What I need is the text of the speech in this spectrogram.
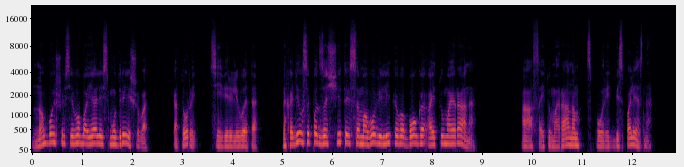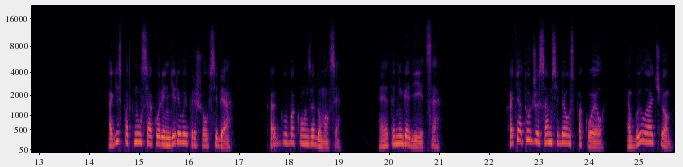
Но больше всего боялись мудрейшего, который, все верили в это, находился под защитой самого великого бога Айтумайрана. А с Айтумайраном спорить бесполезно. Аги споткнулся о корень дерева и пришел в себя. Как глубоко он задумался. Это не годится. Хотя тут же сам себя успокоил. Было о чем.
